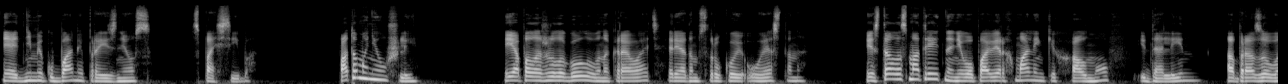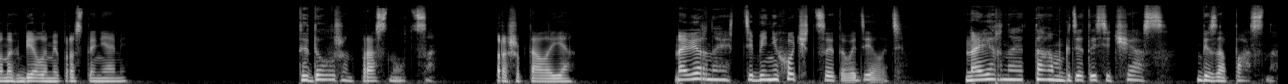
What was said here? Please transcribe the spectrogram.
и одними губами произнес «Спасибо». Потом они ушли. Я положила голову на кровать рядом с рукой Уэстона и стала смотреть на него поверх маленьких холмов и долин, образованных белыми простынями. «Ты должен проснуться», — прошептала я. «Наверное, тебе не хочется этого делать. Наверное, там, где ты сейчас, безопасно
